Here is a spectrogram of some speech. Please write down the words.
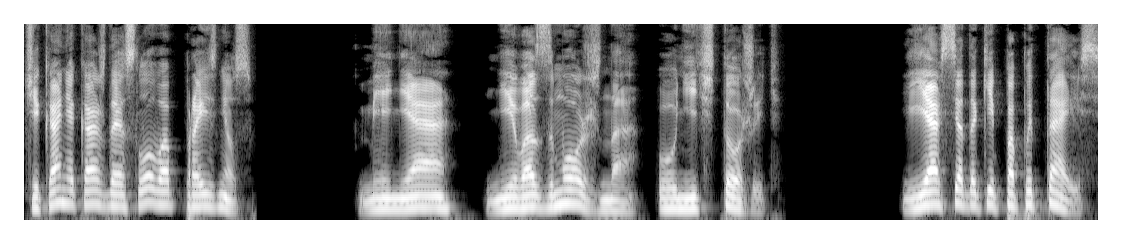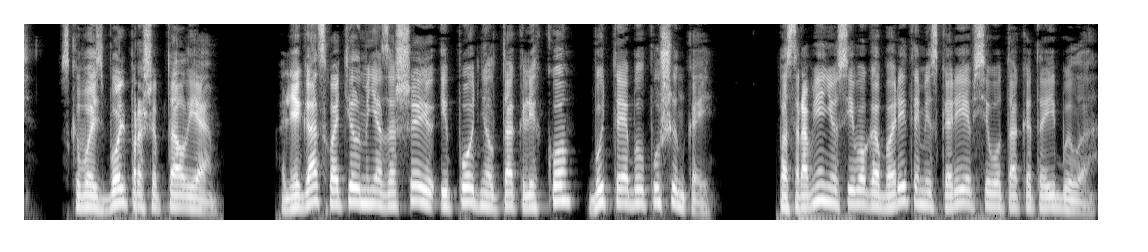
чеканя каждое слово, произнес. «Меня невозможно уничтожить». «Я все-таки попытаюсь», — сквозь боль прошептал я. Легат схватил меня за шею и поднял так легко, будто я был пушинкой. По сравнению с его габаритами, скорее всего, так это и было.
